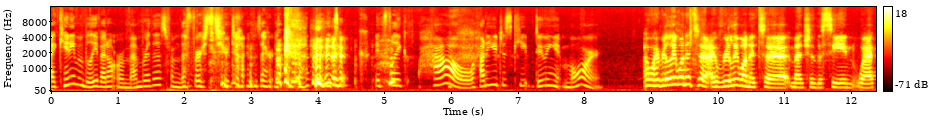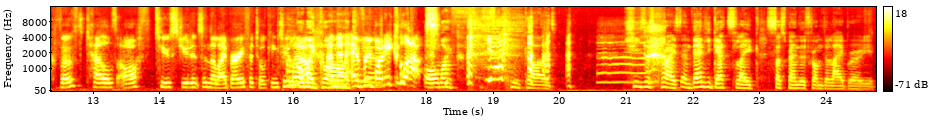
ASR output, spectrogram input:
I can't even believe I don't remember this from the first two times I read the book. It's, it's like how? How do you just keep doing it more? Oh, I really wanted to. I really wanted to mention the scene where Kvothe tells off two students in the library for talking too loud. Oh loud. my And then God, everybody claps. Oh my fucking god. Jesus Christ. And then he gets like suspended from the library.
